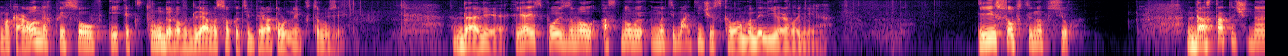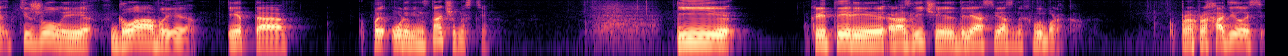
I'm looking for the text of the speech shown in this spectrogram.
макаронных прессов и экструдеров для высокотемпературной экструзии. Далее, я использовал основы математического моделирования. И, собственно, все. Достаточно тяжелые главы – это P уровень значимости и критерии различия для связанных выборок. Проходилось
